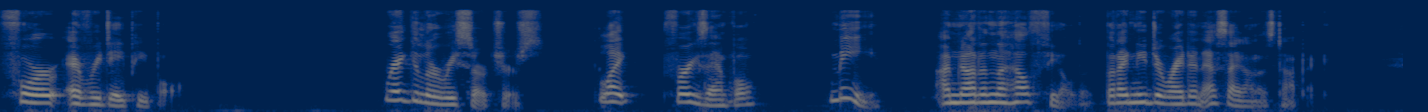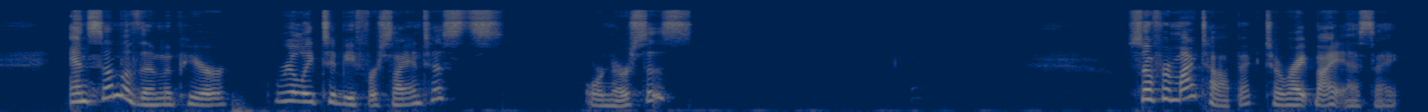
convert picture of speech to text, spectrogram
for everyday people. Regular researchers, like, for example, me. I'm not in the health field, but I need to write an essay on this topic. And some of them appear really to be for scientists or nurses. So for my topic, to write my essay,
